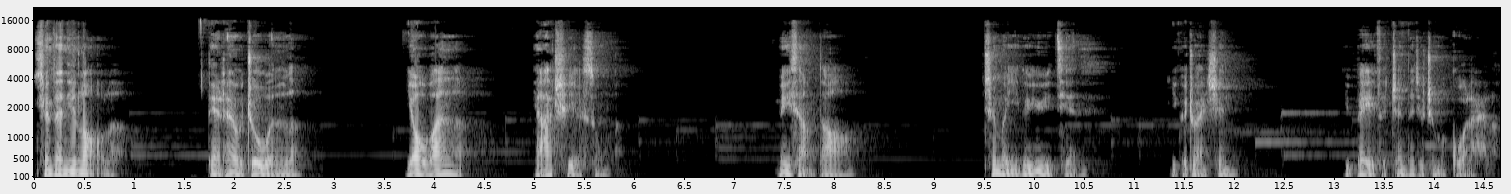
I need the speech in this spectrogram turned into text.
现在你老了，脸上有皱纹了，腰弯了，牙齿也松了。没想到，这么一个遇见，一个转身。一辈子真的就这么过来了。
